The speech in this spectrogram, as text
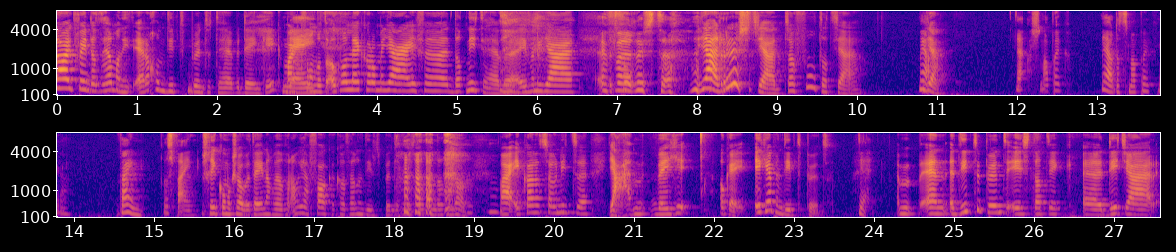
Nou, ik vind dat helemaal niet erg om dieptepunten te hebben, denk ik. Maar Nee. ik vond het ook wel lekker om een jaar even dat niet te hebben. Even een jaar. Even vol- rusten. Ja, rust. Ja, zo voelt dat, ja. Ja. ja. Ja, snap ik. Ja, dat snap ik, ja. Fijn. Dat is fijn. Misschien kom ik zo meteen nog wel van, oh ja, fuck, ik had wel een dieptepunt. Dat is dat en dat en dat. Maar ik kan het zo niet... eh, ja, weet je... Oké, ik heb een dieptepunt. Ja. En het dieptepunt is dat ik eh, dit jaar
